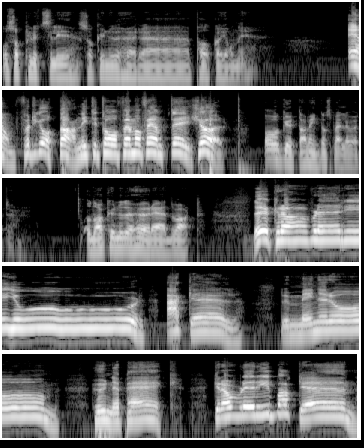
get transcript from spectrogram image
Og så plutselig så kunne du høre Polka-Johnny. 1, 48, 92, 55, kjør! Og gutta begynte å spille, vet du. Og da kunne du høre Edvard. Det kravler i jord, ekkel. Du minner om hundepekk. Gravler i bakken,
